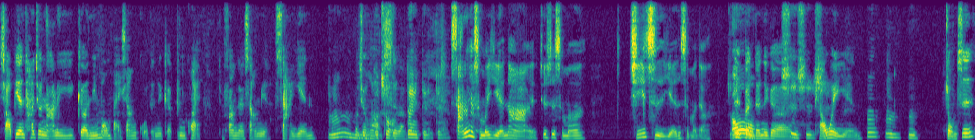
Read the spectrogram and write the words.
小编他就拿了一个柠檬百香果的那个冰块，就放在上面撒盐，嗯，我就很好吃了，对对对，撒那个什么盐啊，就是什么。吉子盐什么的，日本的那个是是调味盐，嗯嗯嗯。总之，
